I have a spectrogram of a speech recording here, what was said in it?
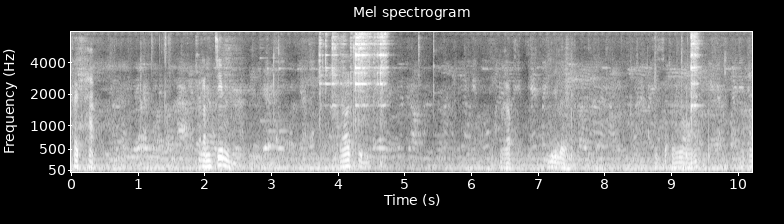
ใส่ผักน้ำจิ้ม แล้วก็กินนะครับนี่เลยสดร้อนๆแล้วก็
